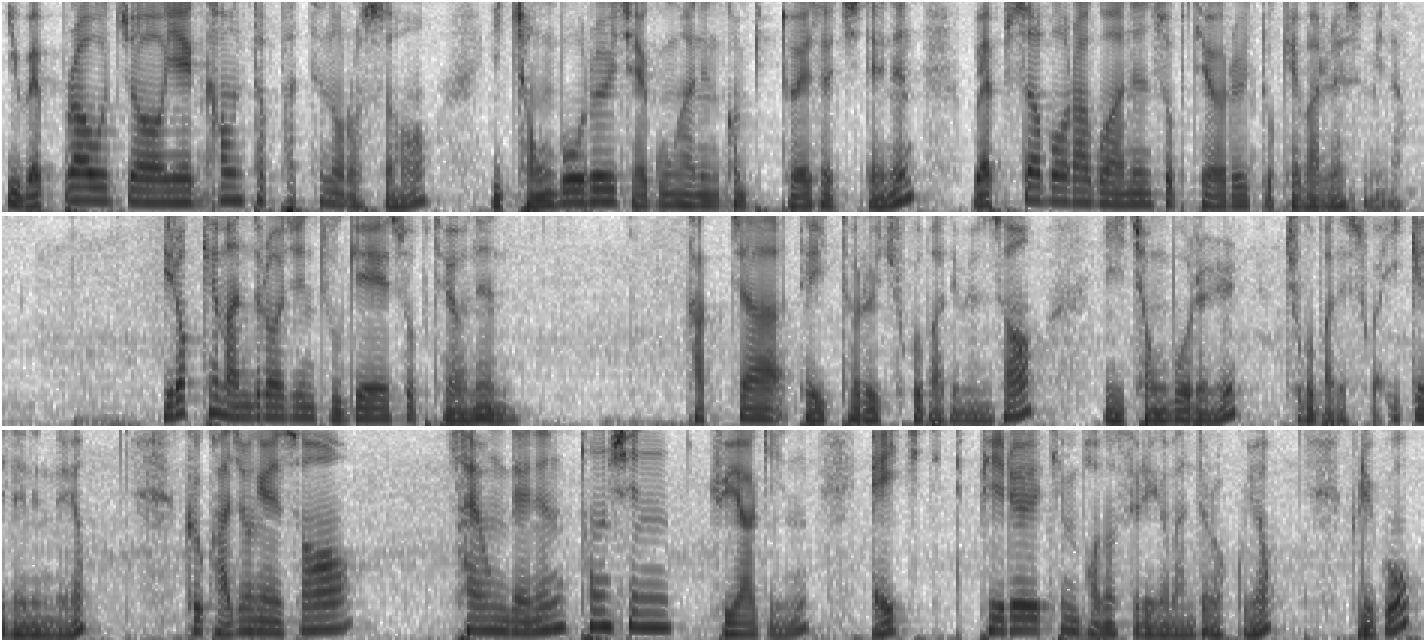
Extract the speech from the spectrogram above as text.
이 웹브라우저의 counter partner로서 이 정보를 제공하는 컴퓨터에 설치되는 웹서버라고 하는 소프트웨어를 또 개발을 했습니다. 이렇게 만들어진 두 개의 소프트웨어는 각자 데이터를 주고받으면서 이 정보를 주고받을 수가 있게 되는데요. 그 과정에서 사용되는 통신 규약인 HTTP를 팀 버너스리가 만들었고요. 그리고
